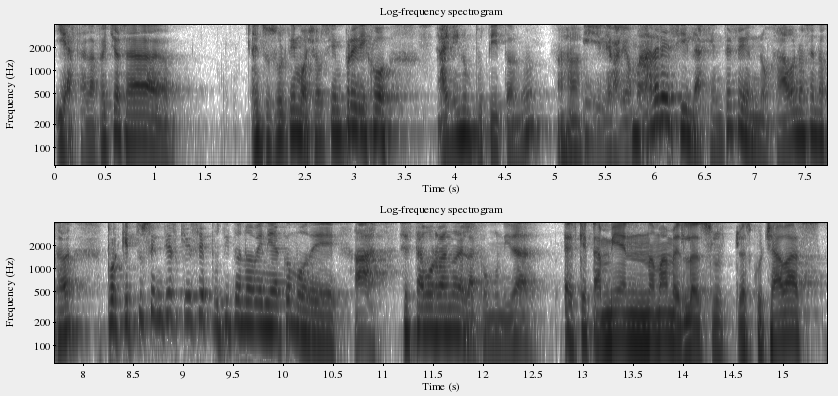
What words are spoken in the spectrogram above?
Y hasta la fecha, o sea, en sus últimos shows siempre dijo, ahí viene un putito, ¿no? Ajá. Y le valió madre si la gente se enojaba o no se enojaba, porque tú sentías que ese putito no venía como de, ah, se está borrando de la comunidad. Es que también, no mames, lo, es- lo escuchabas.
